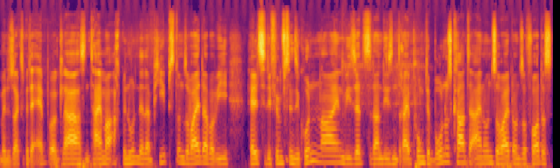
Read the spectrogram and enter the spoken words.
wenn du sagst mit der App, äh, klar, hast einen Timer, 8 Minuten, der dann piepst und so weiter, aber wie hältst du die 15 Sekunden ein? Wie setzt du dann diesen drei Punkte Bonuskarte ein und so weiter und so fort? Das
